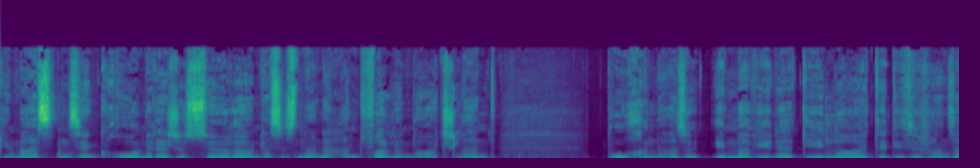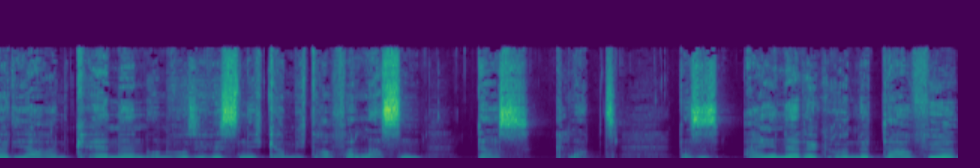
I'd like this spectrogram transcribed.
Die meisten Synchronregisseure, und das ist nur eine Handvoll in Deutschland, buchen also immer wieder die Leute, die sie schon seit Jahren kennen und wo sie wissen, ich kann mich darauf verlassen, das klappt. Das ist einer der Gründe dafür,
